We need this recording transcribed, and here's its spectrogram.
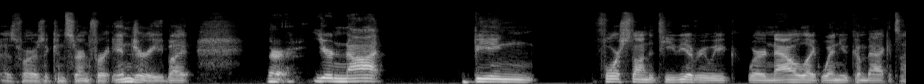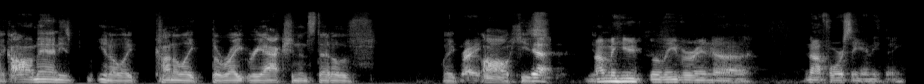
as far as a concern for injury, but Sure. you're not being forced onto TV every week where now like when you come back it's like oh man he's you know like kind of like the right reaction instead of like Right. oh he's Yeah. Yeah. I'm a huge believer in uh not forcing anything.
